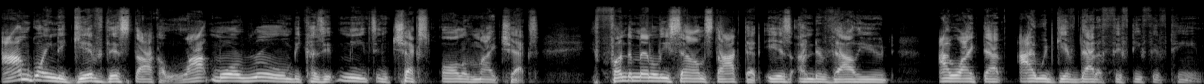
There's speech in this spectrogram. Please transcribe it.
I'm going to give this stock a lot more room because it meets and checks all of my checks fundamentally sound stock that is undervalued. I like that. I would give that a 50 15.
